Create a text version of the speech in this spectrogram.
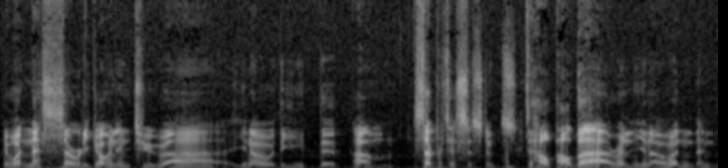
they weren't necessarily going into, uh, you know, the the um, separatist systems to help out there, and you know, and and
